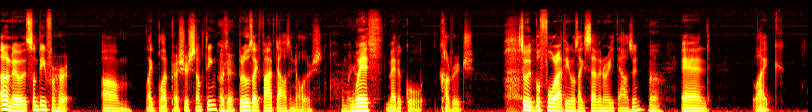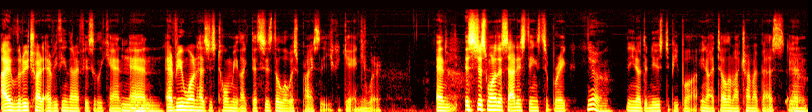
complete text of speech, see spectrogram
I don't know. It's something for her, um, like blood pressure or something. Okay. But it was like five thousand dollars Oh with medical coverage. So before I think it was like seven or eight thousand Oh. and like I literally tried everything that I physically can, Mm. and everyone has just told me like this is the lowest price that you could get anywhere, and it's just one of the saddest things to break, Yeah. you know, the news to people. You know, I tell them I try my best, Yeah. and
